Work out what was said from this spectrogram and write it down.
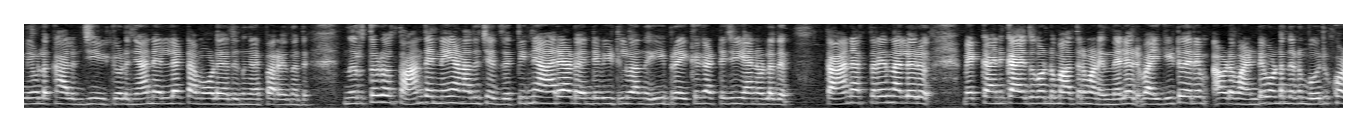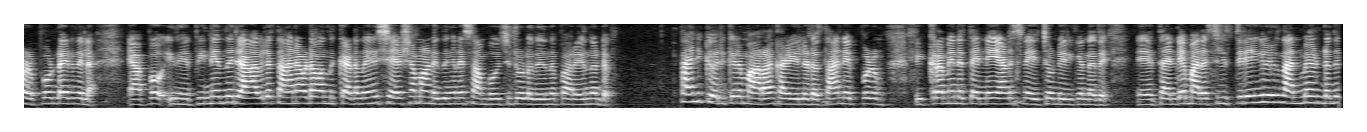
ഇനിയുള്ള കാലം ജീവിക്കുള്ളൂ. ഞാനല്ലട്ടാ മോളെ അത് ഇങ്ങനെ പറയുന്നുണ്ട് നിർത്തടോ താൻ തന്നെയാണ് അത് ചെയ്തത്. പിന്നെ ആരാടോ എന്റെ വീട്ടിൽ വന്ന് ഈ ബ്രേക്ക് കട്ട് ചെയ്യാനുള്ളത്? താൻ അത്രയും നല്ലൊരു മെക്കാനിക് ആയതുകൊണ്ട് മാത്രമാണ്. ഇന്നലെ ഒരു വൈകിട്ട് വരെ അവിടെ വണ്ടി കൊണ്ടുവന്നിടുമ്പോൾ ഒരു കുഴപ്പമുണ്ടായിരുന്നില്ല. അപ്പോൾ പിന്നെ ഇന്ന് രാവിലെ താൻ അവിടെ വന്ന് കിടന്നതിന് ശേഷമാണ് ഇതിങ്ങനെ സംഭവിച്ചിട്ടുള്ളത് എന്ന് പറയുന്നുണ്ട്. തനിക്ക് ഒരിക്കലും മാറാൻ കഴിയില്ലടോ. താൻ എപ്പോഴും വിക്രമിനെ തന്നെയാണ് സ്നേഹിച്ചുകൊണ്ടിരിക്കുന്നത് തന്റെ മനസ്സിൽ ഇത്രയെങ്കിലും ഒരു നന്മയുണ്ടെന്ന്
